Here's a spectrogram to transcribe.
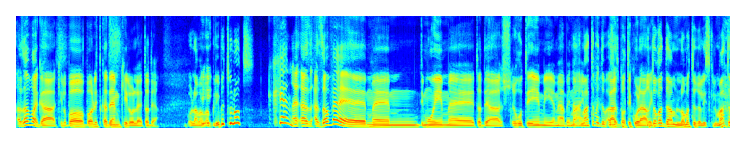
עזוב רגע, כאילו בוא, בוא נתקדם כאילו ל... אתה יודע. עולם הבא בלי בתולות? כן, אז עזוב אה, מ- אה, דימויים, אה, אתה יודע, שרירותיים מימי מה, הביניים, מה אתה מדמיין? ואז פרטיקולרית. בתור אדם לא מטריאליסט, כאילו, מה אתה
